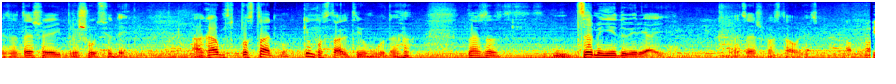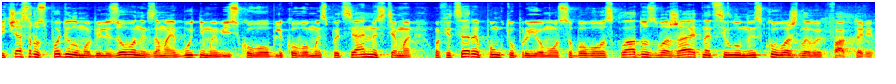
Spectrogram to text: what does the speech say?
і за те, що я прийшов сюди. А ким поставити, ким тим буде. Це мені довіряє. Це ж поставлять. Під час розподілу мобілізованих за майбутніми військово-обліковими спеціальностями офіцери пункту прийому особового складу зважають на цілу низку важливих факторів.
